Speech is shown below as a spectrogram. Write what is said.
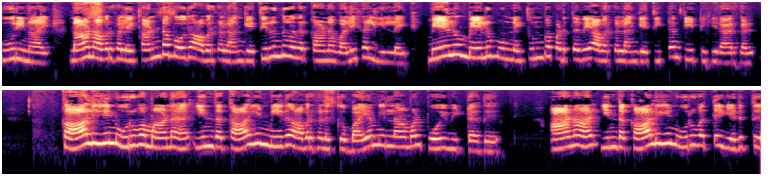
கூறினாய். நான் அவர்களை கண்டபோது அவர்கள் அங்கே திருந்துவதற்கான வழிகள் இல்லை. மேலும் மேலும் உன்னை துன்பப்படுத்தவே அவர்கள் அங்கே திட்டம் தீட்டுகிறார்கள். காளியின் உருவமான இந்த தாயின் மீது அவர்களுக்கு பயம் இல்லாமல் போய்விட்டது. ஆனால் இந்த காளியின் உருவத்தை எடுத்து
